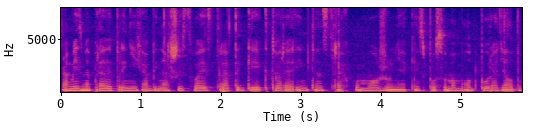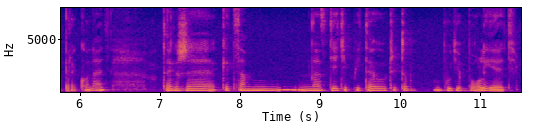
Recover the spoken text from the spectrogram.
A my sme práve pri nich, aby našli svoje stratégie, ktoré im ten strach pomôžu nejakým spôsobom odbúrať alebo prekonať. Takže keď sa nás deti pýtajú, či to bude bolieť,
